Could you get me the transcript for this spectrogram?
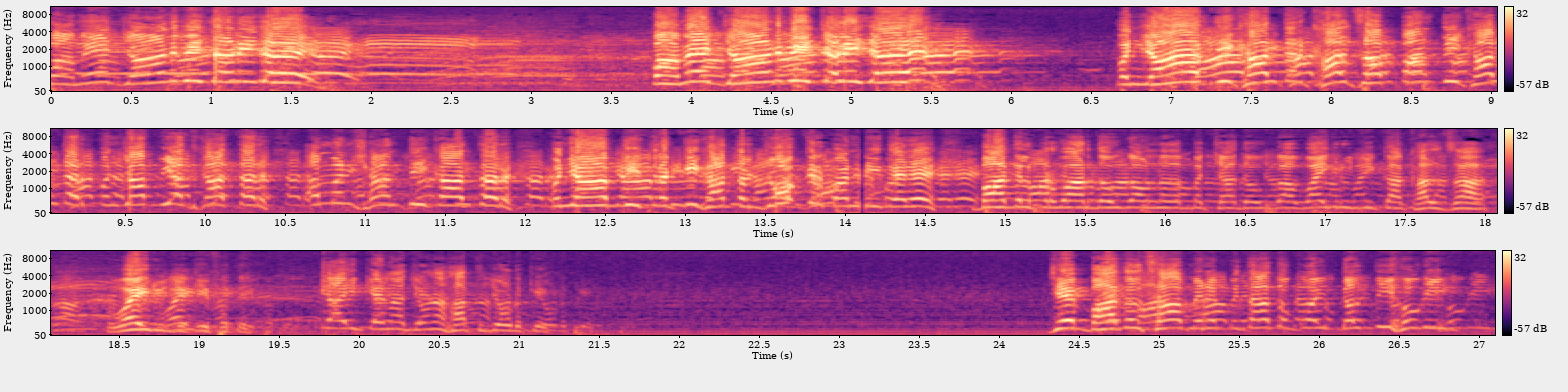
ਭਾਵੇਂ ਜਾਨ ਵੀ ਜਾਣੀ ਜਾਏ, ਭਾਵੇਂ ਜਾਨ ਵੀ ਚਲੀ ਜਾਏ ਪੰਜਾਬ ਦੀ ਖਾਤਰ ਖਾਲਸਾ ਪੰਥ ਦੀ ਖਾਤਰ ਪੰਜਾਬੀਅਤ ਖਾਤਰ ਅਮਨ ਸ਼ਾਂਤੀ ਖਾਤਰ ਪੰਜਾਬ ਦੀ ਤਰੱਕੀ ਖਾਤਰ ਜੋ ਕੁਰਬਾਨੀ ਦੇ ਰਹੇ ਬਾਦਲ ਪਰਿਵਾਰ ਦਊਗਾ ਉਹਨਾਂ ਦਾ ਬੱਚਾ ਦਊਗਾ। ਵਾਹਿਗੁਰੂ ਜੀ ਕਾ ਖਾਲਸਾ ਵਾਹਿਗੁਰੂ ਜੀ ਕੀ ਫਤਿਹ। ਹੀ ਕਹਿਣਾ ਚਾਹਣਾ ਹੱਥ ਜੋੜ ਕੇ। ਜੇ ਬਾਦਲ ਸਾਹਿਬ ਮੇਰੇ ਪਿਤਾ ਤੋਂ ਕੋਈ ਗਲਤੀ ਹੋ ਗਈ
